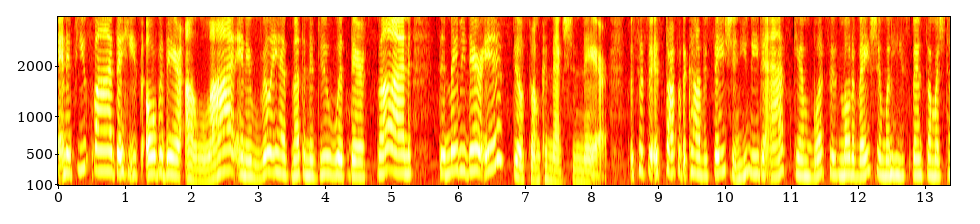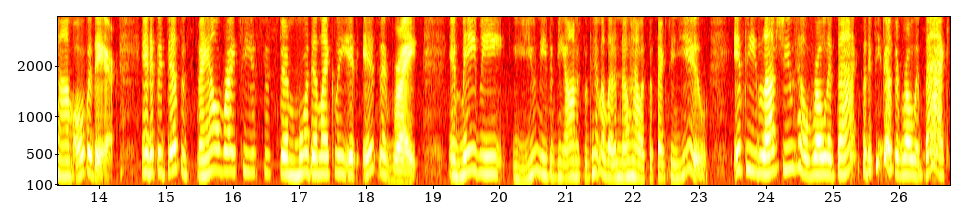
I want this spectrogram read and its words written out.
And if you find that he's over there a lot and it really has nothing to do with their son, then maybe there is still some connection there. But, sister, it starts with a conversation. You need to ask him what's his motivation when he spends so much time over there. And if it doesn't sound right to your sister, more than likely it isn't right. And maybe you need to be honest with him and let him know how it's affecting you. If he loves you, he'll roll it back. But if he doesn't roll it back,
